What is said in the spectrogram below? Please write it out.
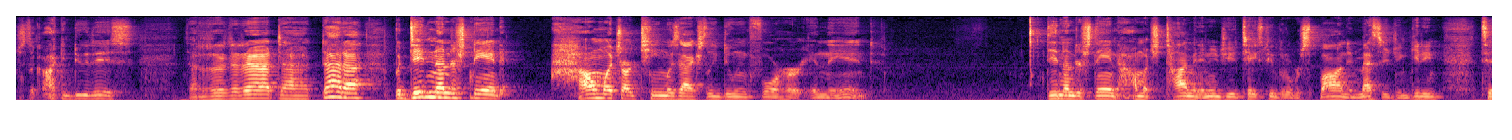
She's like, I can do this. But didn't understand how much our team was actually doing for her in the end didn't understand how much time and energy it takes people to respond and message and getting to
